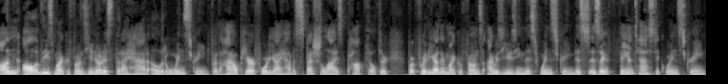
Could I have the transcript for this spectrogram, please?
on all of these microphones, you notice that I had a little windscreen. For the Heil PR40, I have a specialized pop filter, but for the other microphones, I was using this windscreen. This is a fantastic windscreen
